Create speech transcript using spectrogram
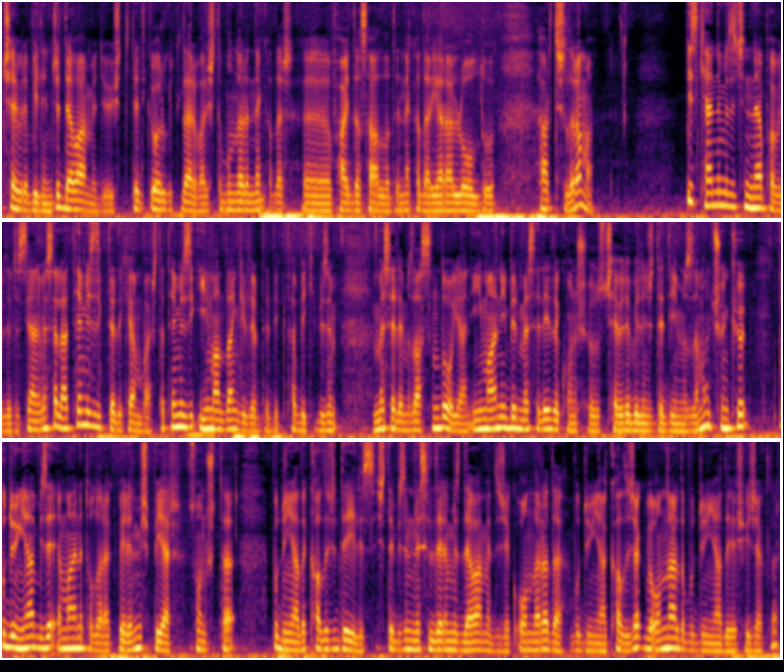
çevre bilinci devam ediyor işte dedik örgütler var işte bunların ne kadar e, fayda sağladığı ne kadar yararlı olduğu tartışılır ama biz kendimiz için ne yapabiliriz? Yani mesela temizlik dedik en başta. Temizlik imandan gelir dedik. Tabii ki bizim meselemiz aslında o. Yani imani bir meseleyi de konuşuyoruz çevre bilinci dediğimiz zaman. Çünkü bu dünya bize emanet olarak verilmiş bir yer. Sonuçta bu dünyada kalıcı değiliz. İşte bizim nesillerimiz devam edecek. Onlara da bu dünya kalacak ve onlar da bu dünyada yaşayacaklar.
